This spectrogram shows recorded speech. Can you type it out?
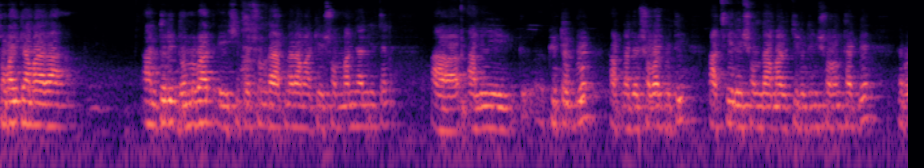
সবাইকে আমার আন্তরিক ধন্যবাদ। এই শীতের সন্ধ্যা আপনারা আমাকে সম্মান জানিয়েছেন। আর আমি কৃতজ্ঞ আপনাদের সবার প্রতি। আজকের এই সন্ধ্যা আমার চিরদিন স্মরণ থাকবে এবং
